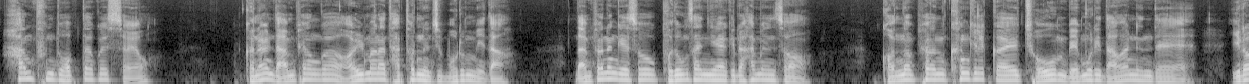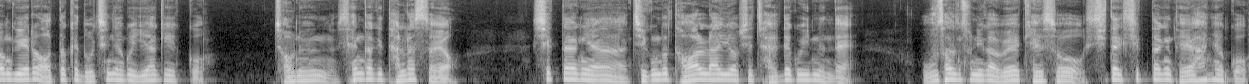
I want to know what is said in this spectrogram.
한 푼도 없다고 했어요. 그날 남편과 얼마나 다퉜는지 모릅니다. 남편은 계속 부동산 이야기를 하면서 건너편 큰 길가에 좋은 매물이 나왔는데 이런 기회를 어떻게 놓치냐고 이야기했고 저는 생각이 달랐어요. 식당이야. 지금도 더할 나위 없이 잘 되고 있는데 우선순위가 왜 계속 시댁 식당이 돼야 하냐고.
